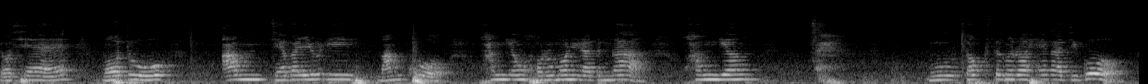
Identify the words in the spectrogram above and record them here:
요새 모두 암 재발률이 많고 환경 호르몬이라든가 환경 무독성으로 해가지고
